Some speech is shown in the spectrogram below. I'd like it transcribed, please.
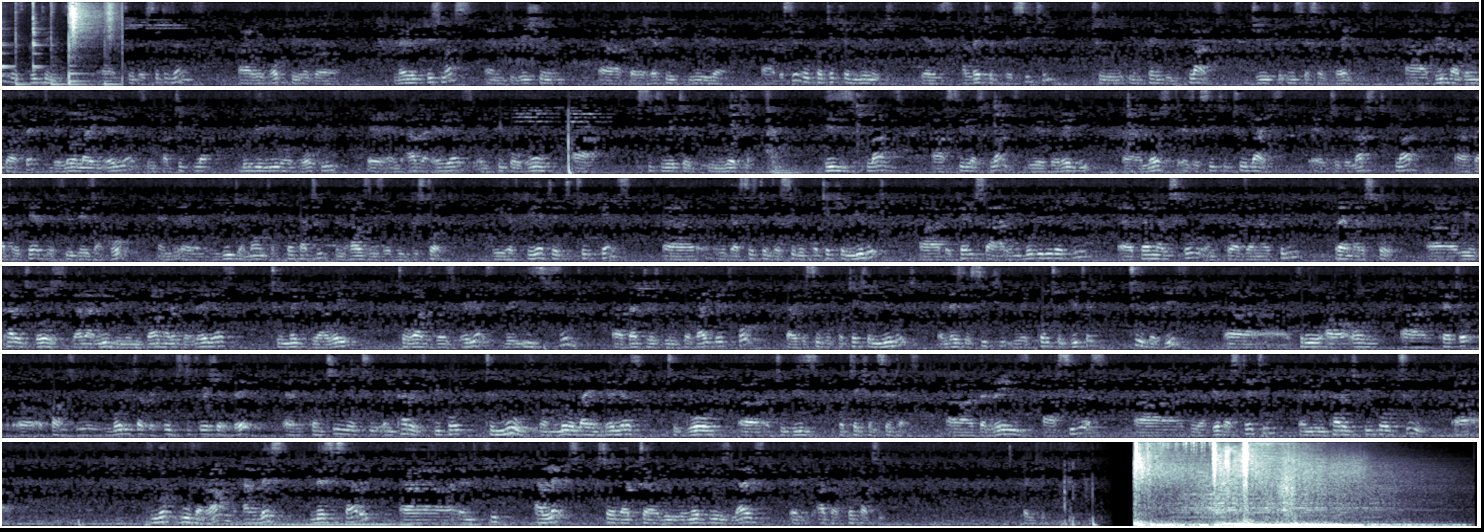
wisest greetings uh, to the citizens. Uh, we hope you had a Merry Christmas and wishing uh, for a happy New Year. Uh, the Civil Protection Unit has alerted the city to impending floods due to incessant rains. Uh, these are going to affect the low-lying areas, in particular Budiriro, Hopley, uh, and other areas, and people who are situated in wetlands. These floods serious floods. We have already uh, lost as a city two lives uh, to the last flood uh, that occurred a few days ago, and a huge amount of property and houses have been destroyed. We have created two camps uh, with the assistance of Civil Protection Unit. Uh, the camps are in Budiriro 3 uh, Primary School and Kwajana 3 Primary School. Uh, we encourage those that are living in vulnerable areas to make their way towards those areas. There is food uh, that has been provided for by the Civil Protection Unit, and as the city, we have contributed to the beef uh, through our own uh, cattle uh, farms. We monitor the food situation there and continue to encourage people to move from low-lying areas to go uh, to these protection centers. Uh, the rains are serious, they are devastating, and we encourage people to uh, to not move around unless necessary uh, and keep alert so that uh, we will not lose lives and other property. Thank you.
